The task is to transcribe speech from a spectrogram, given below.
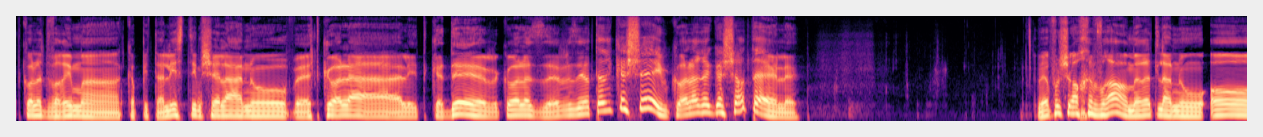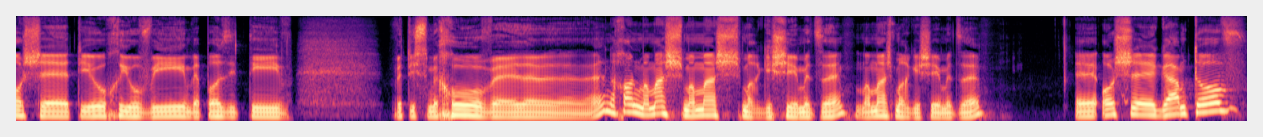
את כל הדברים הקפיטליסטיים שלנו, ואת כל ה... להתקדם וכל הזה, וזה יותר קשה עם כל הרגשות האלה. ואיפשהו החברה אומרת לנו, או שתהיו חיוביים ופוזיטיב, ותשמחו, ו... נכון, ממש ממש מרגישים את זה, ממש מרגישים את זה. אה, או שגם טוב,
